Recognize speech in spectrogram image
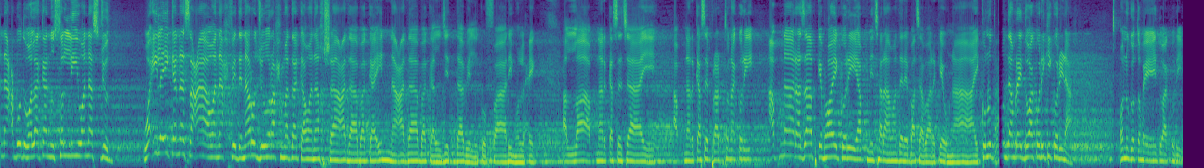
না'বুদ ওয়া লাকা নুসাল্লি আল্লাহ আপনার কাছে চাই, আপনার কাছে প্রার্থনা করি, আপনার আজাবকে ভয় করি, আপনি ছাড়া আমাদের বাঁচাবার কেউ নাই। কোন মধ্যে আমরা এই দোয়া করি, কি করি না? অনুগত হয়ে এই দোয়া করি।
